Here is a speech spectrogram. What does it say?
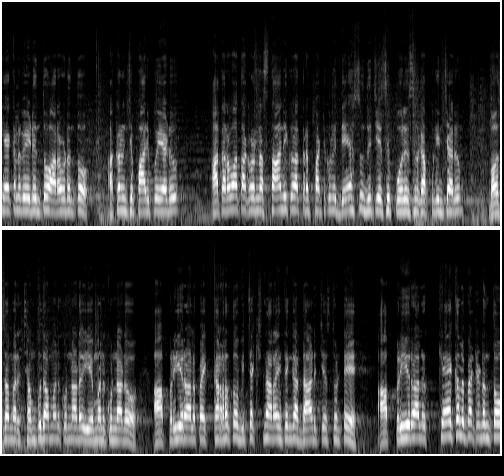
కేకలు వేయడంతో అరవడంతో అక్కడి నుంచి పారిపోయాడు. ఆ తర్వాత అక్కడ ఉన్న స్థానికులు అతను పట్టుకుని దేహశుద్ధి చేసి పోలీసులకు అప్పగించారు. బహుశా మరి చంపుదామనుకున్నాడో ఏమనుకున్నాడో ఆ ప్రియురాలపై కర్రతో విచక్షణారహితంగా దాడి చేస్తుంటే ఆ ప్రియురాలు కేకలు పెట్టడంతో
